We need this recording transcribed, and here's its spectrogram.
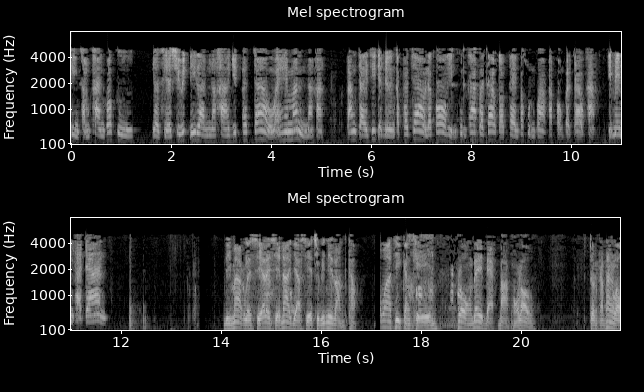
สิ่งสำคัญก็คือ อย่าเสียชีวิตนิรันดร์นะคะ ยึดพระเจ้าไว้ให้มั่นนะคะ ตั้งใจที่จะเดินกับพระเจ้า แล้วก็เห็นคุณค่าพระเจ้าตอบแทนพระคุณความรักของพระเจ้าค่ะเอเมนค่ะอาจารย์ดีมากเลยเสียอะไรเสียหน้าอย่าเสียชีวิตนิรันดร์ครับ เพราะว่าที่กังเขนพระองค์ได้แบกบาปของเรา จนกระทั่งเรา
